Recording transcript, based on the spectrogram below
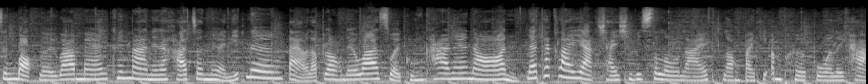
ซึ่งบอกเลยว่าแม้ขึ้นมาเนี่ยนะคะ จะเหนื่อยนิดนึงแต่รับรองได้ว่าสวยคุ้มค่าแน่นอน และถ้าใครอยากใช้ชีวิต slow life ลองไปที่อำเภอปัวเลยค่ะ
